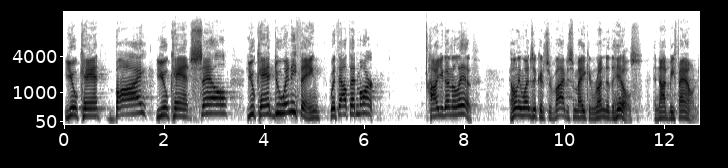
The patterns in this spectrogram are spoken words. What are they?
you can't buy, you can't sell, you can't do anything without that mark. How are you going to live? The only ones that could survive is somebody who can run to the hills and not be found.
